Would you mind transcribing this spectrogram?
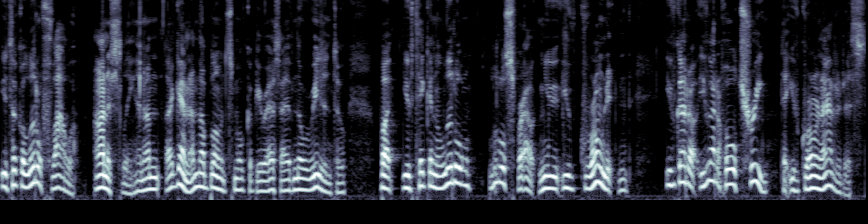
you took a little flower, honestly. And I'm again, I'm not blowing smoke up your ass. I have no reason to. But you've taken a little little sprout and you you've grown it and you've got a you've got a whole tree that you've grown out of this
